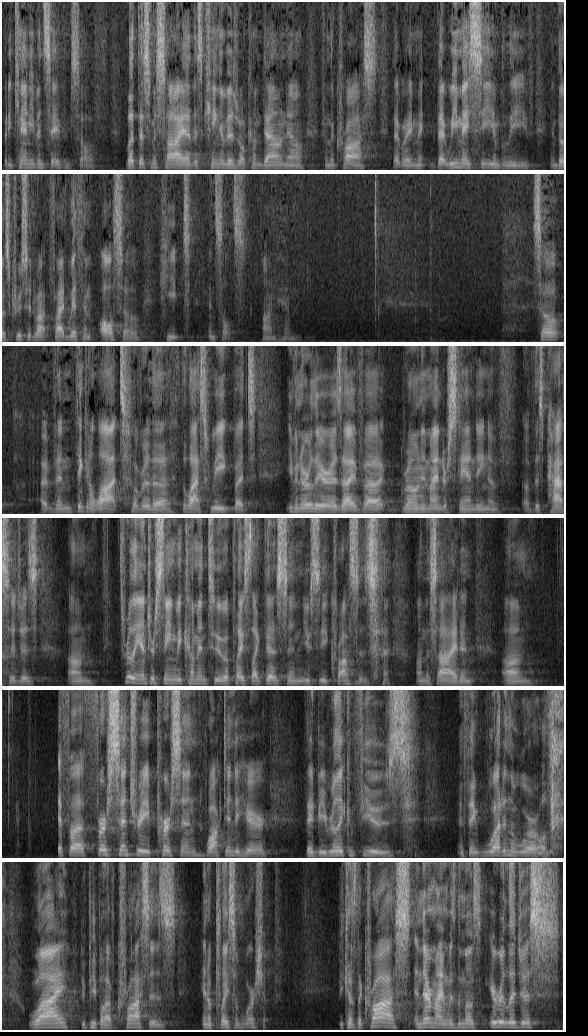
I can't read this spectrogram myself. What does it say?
But he can't even save himself. Let this Messiah, this King of Israel, come down now from the cross, that we may, that we may see and believe. And those crucified with him also heaped insults on him. So, I've been thinking a lot over the, the last week, but even earlier as I've uh, grown in my understanding of, of this passage, is um, it's really interesting. We come into a place like this and you see crosses on the side. And um, if a first century person walked into here, they'd be really confused and think, what in the world? Why do people have crosses in a place of worship? Because the cross, in their mind, was the most irreligious,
